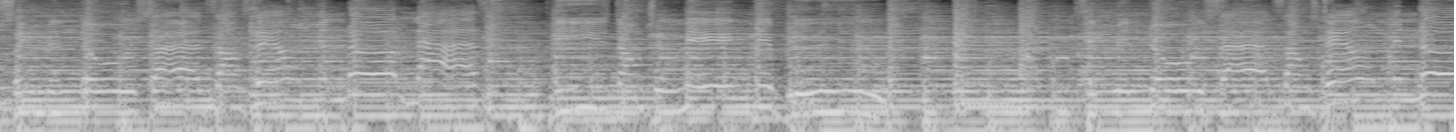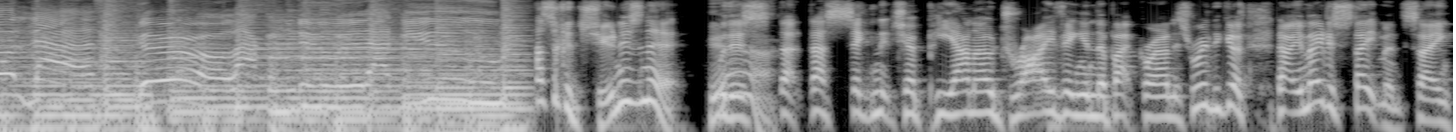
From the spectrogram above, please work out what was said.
somehow. So, sing me no sad songs, That's a good tune, isn't it? With his that, that signature piano driving in the background. It's really good. Now, he made a statement saying,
